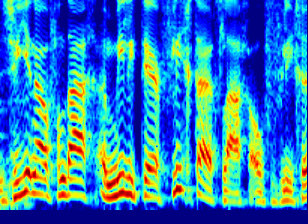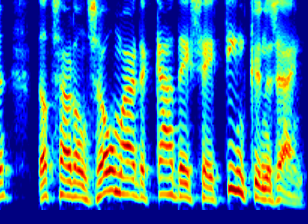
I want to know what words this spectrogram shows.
Zie je nou vandaag een militair vliegtuig laag overvliegen? Dat zou dan zomaar de KDC-10 kunnen zijn.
